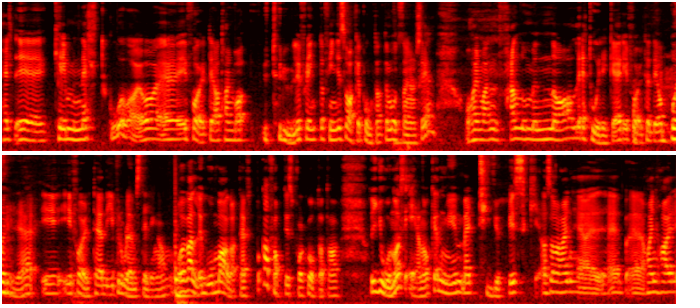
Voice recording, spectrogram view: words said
helt eh, kriminelt god, var jo eh, i forhold til at han var utrolig flink til å finne de svake punktene til motstanderen sin. Og han var en fenomenal retoriker i forhold til det å bore i, i forhold til de problemstillingene. Og veldig god mageteft på hva faktisk folk var opptatt av. Så Jonas er nok en mye mer typisk altså Han, han, har,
